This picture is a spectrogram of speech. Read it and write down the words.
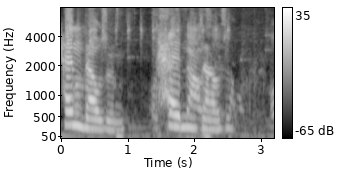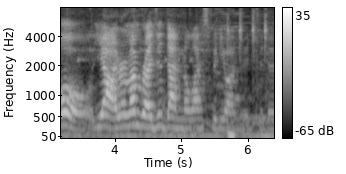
Ten thousand. Oh, Ten 10,000. thousand. Oh, yeah, I remember I did that in the last video I made today.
